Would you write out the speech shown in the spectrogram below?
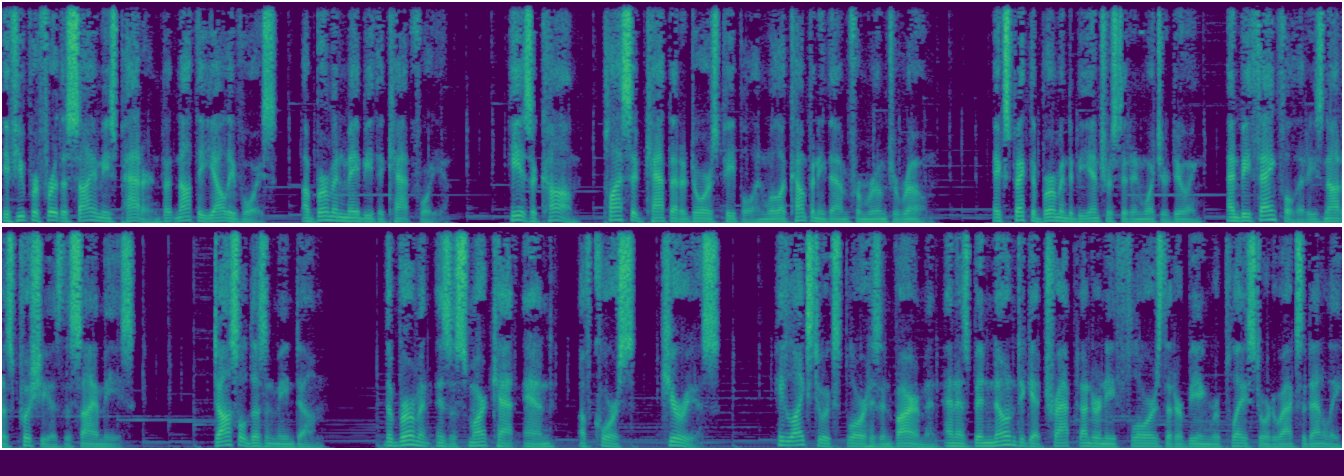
If you prefer the Siamese pattern but not the Yali voice, a Birman may be the cat for you. He is a calm, placid cat that adores people and will accompany them from room to room. Expect the Birman to be interested in what you're doing, and be thankful that he's not as pushy as the Siamese. Docile doesn't mean dumb. The Birman is a smart cat and, of course, curious. He likes to explore his environment and has been known to get trapped underneath floors that are being replaced or to accidentally,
